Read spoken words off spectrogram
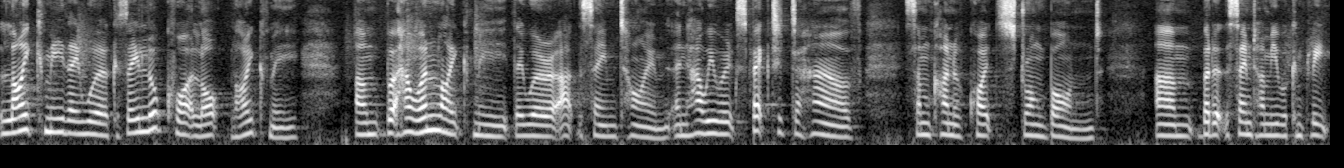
like me they were because they look quite a lot like me. Um, but how unlike me they were at the same time, and how we were expected to have some kind of quite strong bond, um, but at the same time you were complete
